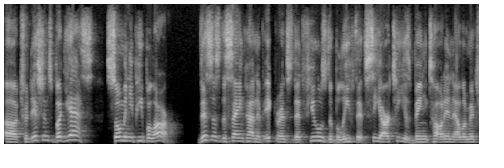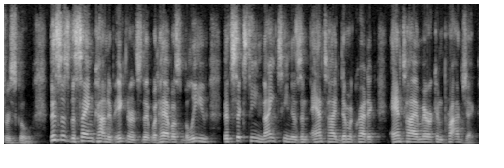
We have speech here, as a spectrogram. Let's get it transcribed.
uh, traditions? But yes, so many people are. This is the same kind of ignorance that fuels the belief that CRT is being taught in elementary school. This is the same kind of ignorance that would have us believe that 1619 is an anti democratic, anti American project.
